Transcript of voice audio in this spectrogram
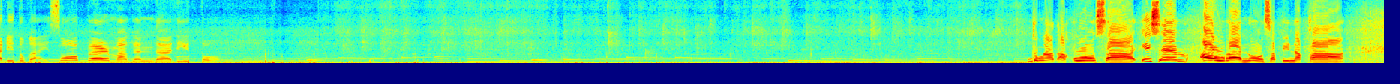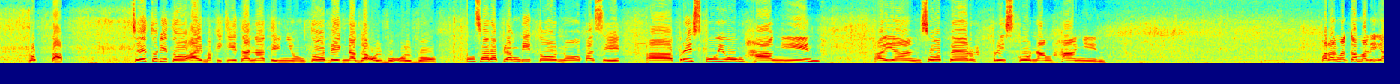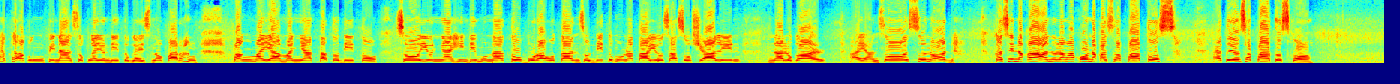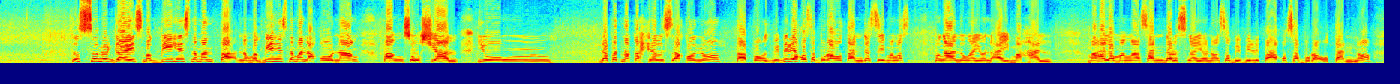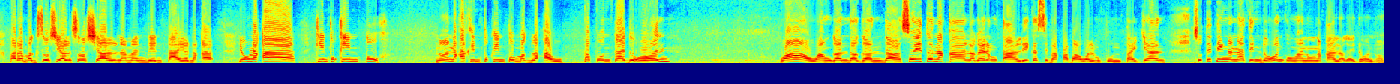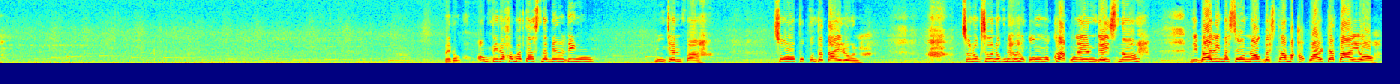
ganda dito guys. Super maganda dito. Ito nga ako sa SM Aurano sa pinaka rooftop. So ito dito ay makikita natin yung tubig na gaolbo-olbo. Ang sarap lang dito no kasi ah, presko yung hangin. Ayan, super presko ng hangin. Parang nagkamali yata akong pinasok ngayon dito guys, no? Parang pang mayaman yata to dito. So, yun nga, hindi muna to burautan. So, dito muna tayo sa sosyalin na lugar. Ayan, so, sunod. Kasi naka, ano lang ako, nakasapatos. Ito yung sapatos ko. Tapos sunod guys, magbihis naman pa, nang magbihis naman ako ng pang social. Yung dapat naka-heels ako no. Tapos bibili ako sa Burautan kasi mga mga ano ngayon ay mahal. Mahal ang mga sandals ngayon no. So bibili pa ako sa Burautan no para mag-social-social naman din tayo naka yung naka kinto-kinto no, nakakinto-kinto maglakaw papunta doon Wow, ang ganda-ganda. So, ito nakalagay ng tali kasi baka bawal magpunta dyan. So, titingnan natin doon kung anong nakalagay doon. Oh. Meron, ang pinakamataas na building, dyan pa. So, pupunta tayo doon. Sunog-sunog na kung mukha ngayon guys, no? Di bali masunog, basta makakwarta tayo.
